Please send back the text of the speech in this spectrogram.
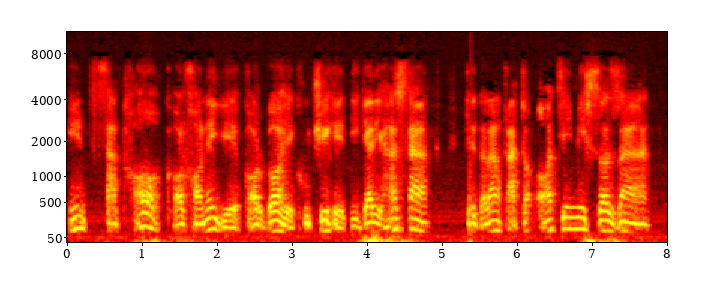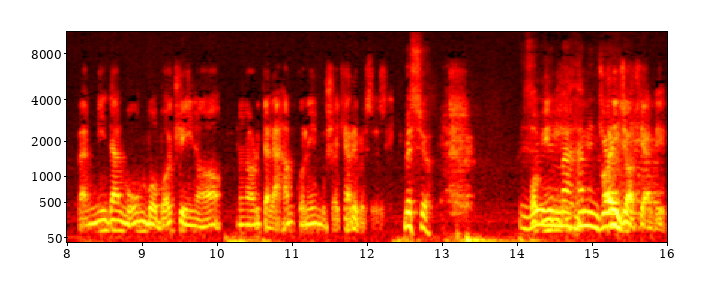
این صدها کارخانه کارگاه کوچیک دیگری هستند که دارن قطعاتی می‌سازن و میدن به اون بابا که اینا اینا رو گله هم کنه موشکره بسازه. بسیار. خب این من همینجا ایجاد کرده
